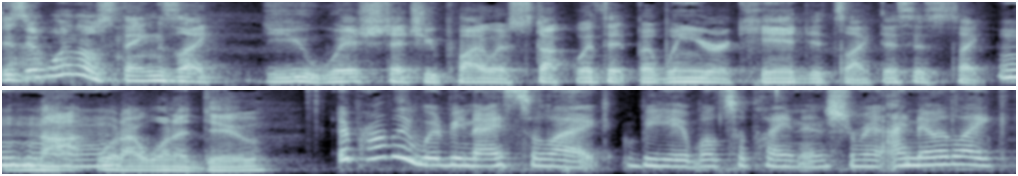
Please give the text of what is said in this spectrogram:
Is it one of those things like? Do you wish that you probably would have stuck with it, but when you're a kid, it's like this is like Mm-hmm. not what I want to do. It probably would be nice to like be able to play an instrument. I know like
